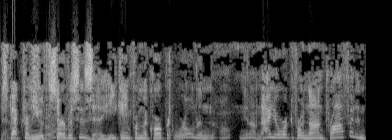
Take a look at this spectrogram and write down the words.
Spectrum Youth sure. Services. Uh, he came from the corporate world, and oh, you know, now you're working for a nonprofit. And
